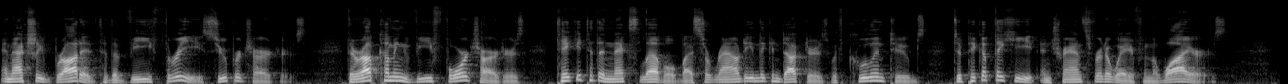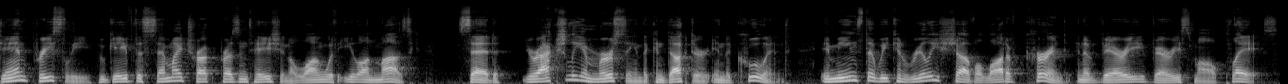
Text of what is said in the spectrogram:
and actually brought it to the V3 superchargers. Their upcoming V4 chargers take it to the next level by surrounding the conductors with coolant tubes to pick up the heat and transfer it away from the wires. Dan Priestley, who gave the semi truck presentation along with Elon Musk, said, You're actually immersing the conductor in the coolant. It means that we can really shove a lot of current in a very, very small place.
